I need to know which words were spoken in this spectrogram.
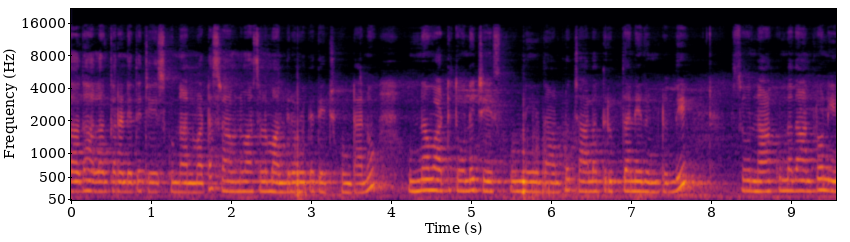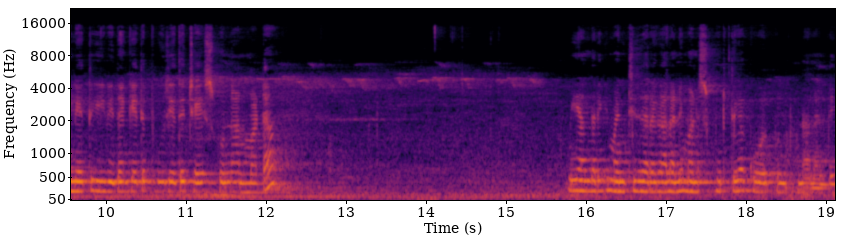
లాగా అలంకరణ అయితే చేసుకున్నాను అనమాట. శ్రావణ మాసంలో మందిరం అయితే తెచ్చుకుంటాను. ఉన్న వాటితోనే చేసుకునే దాంట్లో చాలా తృప్తి అనేది ఉంటుంది. సో నాకున్న దాంట్లో నేనైతే ఈ విధంగా అయితే పూజ అయితే చేసుకున్నాను అనమాట. మీ అందరికీ మంచి జరగాలని మనస్ఫూర్తిగా కోరుకుంటున్నానండి.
